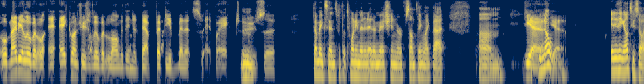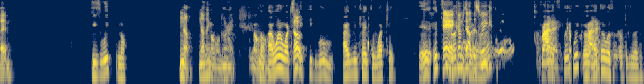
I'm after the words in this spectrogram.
or maybe a little bit. Act One's usually a little bit longer than about fifty minutes for Act Two. So That makes sense with a 20 minute intermission or something like that. Um, yeah, no, yeah. Anything else you saw, Ed? This week, no, No, nothing. No, All no. right. We got no. I want to watch Oh. Tick Tick Boom. I've been trying to watch it. it it's Hey, it comes out this now, week. right? Oh, Friday. it's this week. Oh, I thought it was on Netflix right.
